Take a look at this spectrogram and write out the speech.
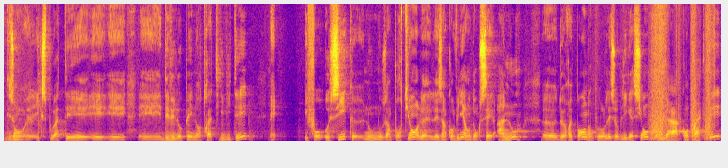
disons, exploiter et, développer notre activité, mais il faut aussi que nous nous emportions les inconvénients. Donc, c'est à nous de répondre pour les obligations qu'il a contractées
